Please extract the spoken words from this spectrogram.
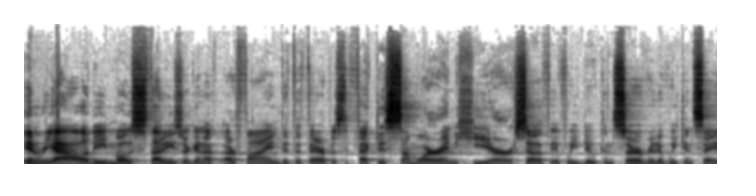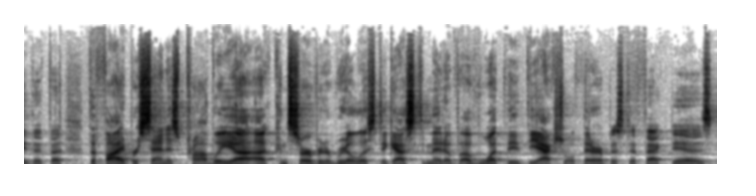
In reality, most studies are going to find that the therapist effect is somewhere in here. So if, if we do conservative, we can say that the, the 5% is probably a, a conservative, realistic estimate of, of what the, the actual therapist effect is.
